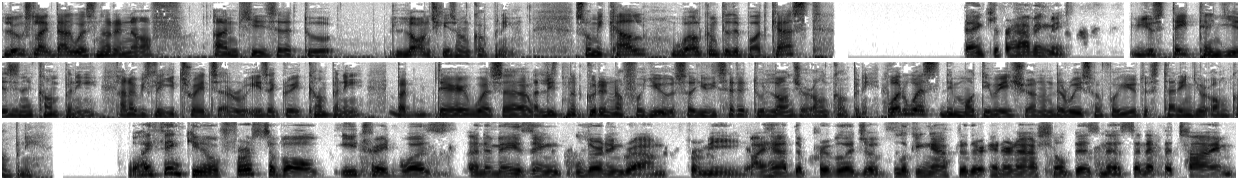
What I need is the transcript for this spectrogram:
looks like that was not enough, and he decided to launch his own company. So, Michal, welcome to the podcast. Thank you for having me. You stayed 10 years in a company, and obviously Trades is a great company, but there was uh, at least not good enough for you, so you decided to launch your own company. What was the motivation and the reason for you to start in your own company? Well, I think, you know, first of all, E-Trade was an amazing learning ground for me. I had the privilege of looking after their international business. And at the time,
